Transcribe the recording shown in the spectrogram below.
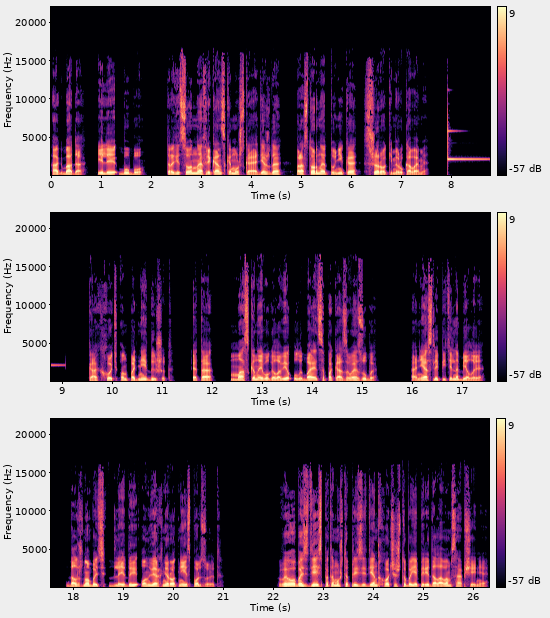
Акбада, или бубу, традиционная африканская мужская одежда, просторная туника с широкими рукавами. Как хоть он под ней дышит. Это Маска на его голове улыбается, показывая зубы. Они ослепительно белые. Должно быть, для еды он верхний рот не использует. Вы оба здесь, потому что президент хочет, чтобы я передала вам сообщение.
